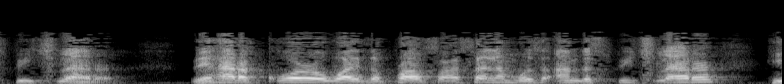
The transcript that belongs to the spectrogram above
speech ladder. They had a quarrel while the Prophet was on the speech ladder. He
